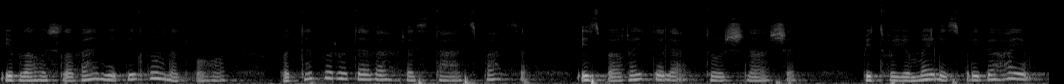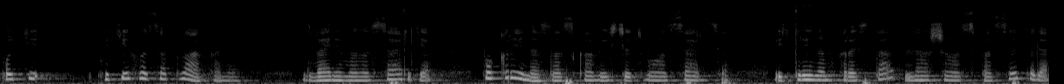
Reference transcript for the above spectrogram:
і благословенний підлона Твого, бо Ти породила Христа Спаса і Збавителя душ наших. Під Твою милість прибігаєм поті... потіхо заплакане, двері милосердя, покрий нас ласкавістю Твого серця, відкрий нам Христа, нашого Спасителя,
